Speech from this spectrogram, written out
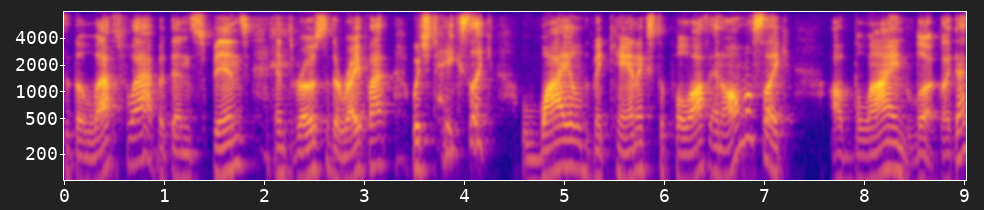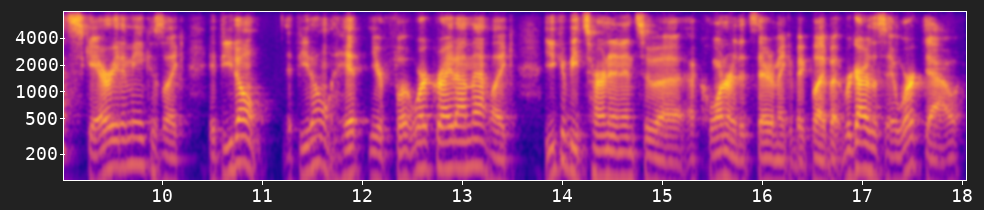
to the left flat, but then spins and throws to the right flat, which takes like wild mechanics to pull off and almost like a blind look. Like that's scary to me because like if you don't if you don't hit your footwork right on that, like you could be turning into a, a corner that's there to make a big play. But regardless, it worked out.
